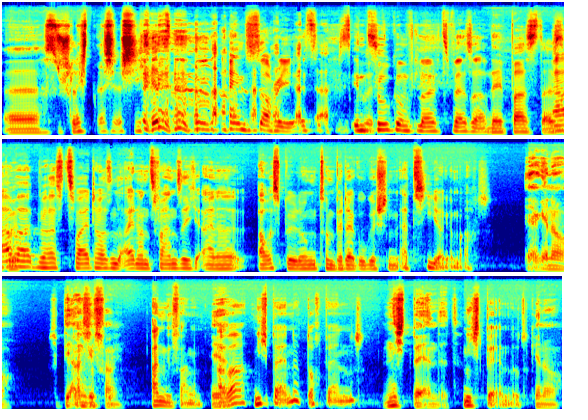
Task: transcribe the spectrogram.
Äh, hast du schlecht recherchiert? I'm sorry, es, in Zukunft läuft's besser. nee, passt. Aber du hast 2021 eine Ausbildung zum pädagogischen Erzieher gemacht. gut. Ja, genau. Ich habe die Das ist angefangen. gut. Angefangen. Ja. Aber nicht beendet? Doch beendet? Nicht beendet. Nicht beendet. Genau.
